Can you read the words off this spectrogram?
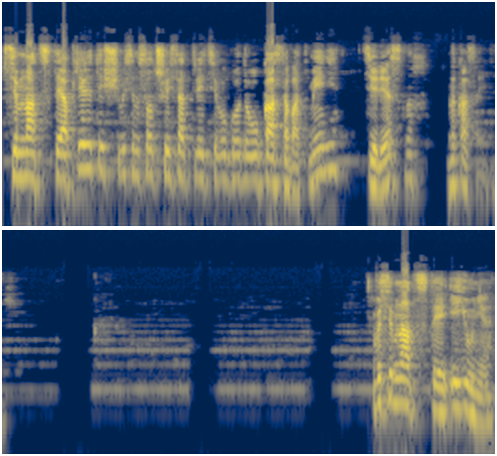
17 апреля 1863 года. Указ об отмене телесных наказаний. 18 июня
